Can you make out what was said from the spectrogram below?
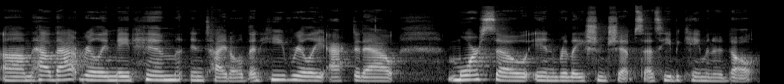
um, how that really made him entitled, and he really acted out more so in relationships as he became an adult.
